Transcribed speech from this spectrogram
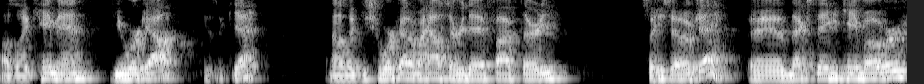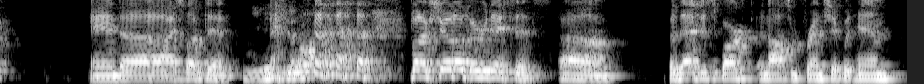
I was like, hey, man, do you work out? He was like, yeah. And I was like, you should work out at my house every day at 5.30. So he said, okay. And next day he came over and uh, I slept in. You didn't show up? but I've showed up every day since. Um, but that just sparked an awesome friendship with him.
